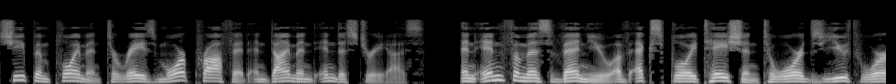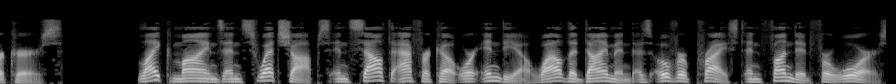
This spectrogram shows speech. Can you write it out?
cheap employment to raise more profit and diamond industry industry is an infamous venue of exploitation towards youth workers. Like mines and sweatshops in South Africa or India while the diamond is overpriced and funded for wars.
